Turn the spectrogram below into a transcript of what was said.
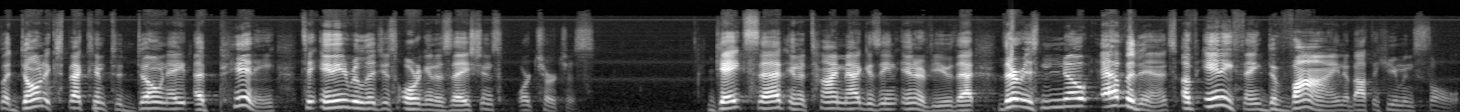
but don't expect him to donate a penny to any religious organizations or churches. Gates said in a Time magazine interview that there is no evidence of anything divine about the human soul.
